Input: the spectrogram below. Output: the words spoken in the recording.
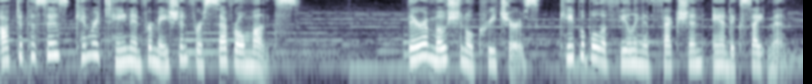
Octopuses can retain information for several months. They're emotional creatures, capable of feeling affection and excitement.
